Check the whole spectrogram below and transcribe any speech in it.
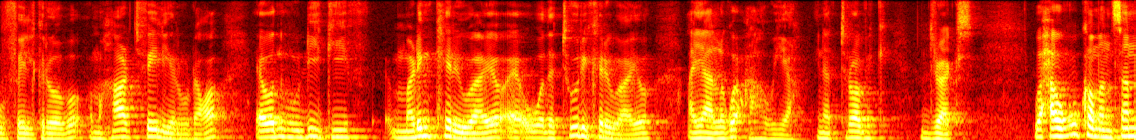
uu failgaroobo ama heart failure uu dhaco ee wadnuhu dhiiggii marin kari waayo ee uu wada tuuri kari waayo ayaa lagu caawiyaa inotropic drugs waxaa ugu komansan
